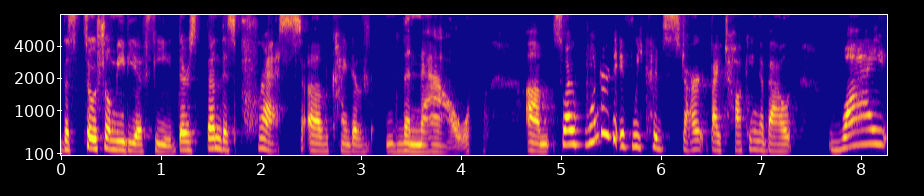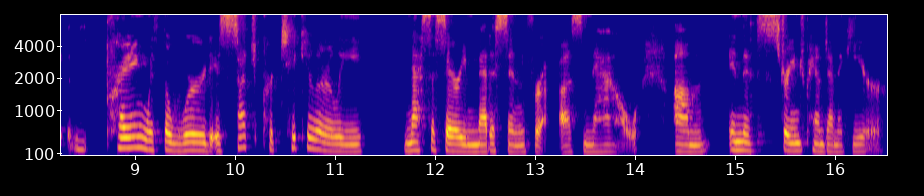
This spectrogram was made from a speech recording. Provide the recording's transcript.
The social media feed. There's been this press of kind of the now. Um, so I wondered if we could start by talking about why praying with the word is such particularly necessary medicine for us now um, in this strange pandemic year.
